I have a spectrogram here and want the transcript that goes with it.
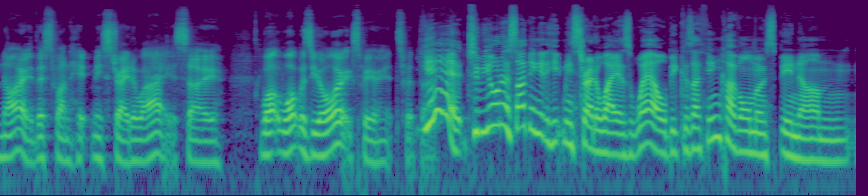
no, this one hit me straight away. So what what was your experience with that? Yeah, to be honest, I think it hit me straight away as well because I think I've almost been, um,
